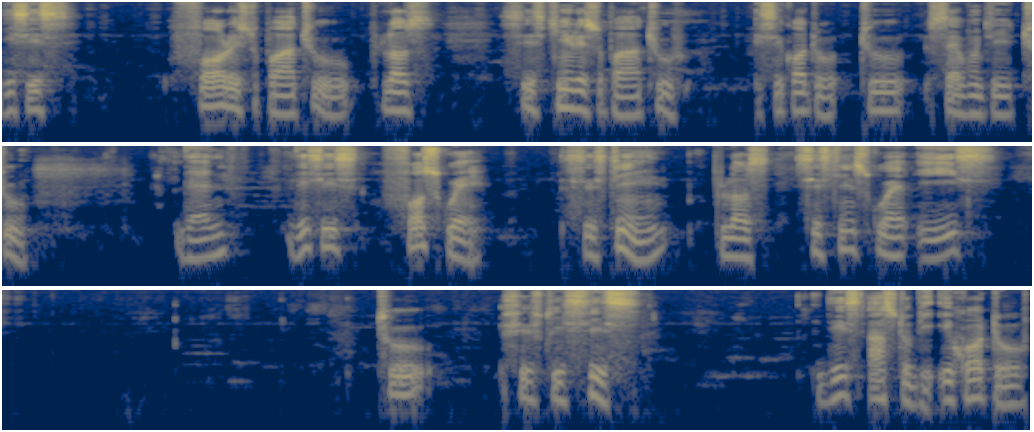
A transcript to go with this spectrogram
this is 4 raised to power 2 plus 16 raised to power 2 is equal to 272 then this is 4 square 16 plus 16 square is 256 this has to be equal to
